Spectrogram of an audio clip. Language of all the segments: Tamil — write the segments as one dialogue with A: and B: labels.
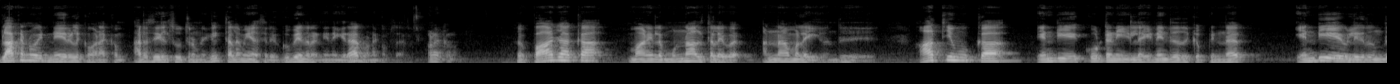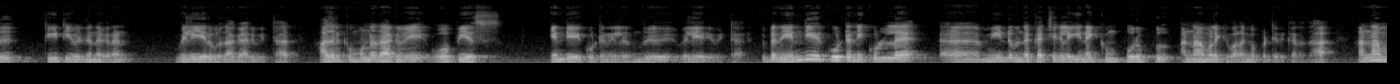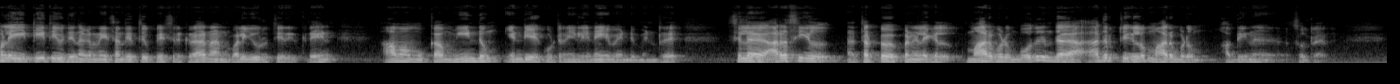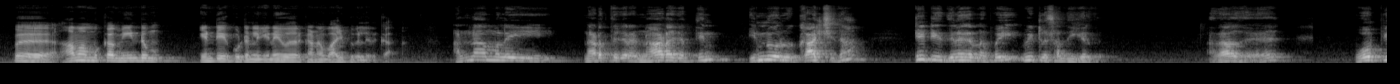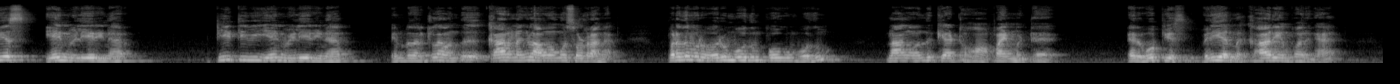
A: பிளாக் அண்ட் ஒயிட் நேயர்களுக்கு வணக்கம். அரசியல் சூத்திரம் நிகழ்ச்சி தலைமை ஆசிரியர் குபேந்திரன் இணைகிறார். வணக்கம் சார்.
B: வணக்கம்.
A: பாஜக மாநில முன்னாள் தலைவர் அண்ணாமலை வந்து அதிமுக என்டிஏ கூட்டணியில் இணைந்ததுக்கு பின்னர் என்டிஏவிலிருந்து டிடிவி தினகரன் வெளியேறுவதாக அறிவித்தார். அதற்கு முன்னதாகவே ஓபிஎஸ் என்டிஏ கூட்டணியிலிருந்து வெளியேறிவிட்டார். இப்போ இந்த என்டிஏ கூட்டணிக்குள்ளே மீண்டும் இந்த கட்சிகளை இணைக்கும் பொறுப்பு அண்ணாமலைக்கு வழங்கப்பட்டிருக்கிறதா? அண்ணாமலை டிடிவி தினகரனை சந்தித்து பேசியிருக்கிறார். நான் வலியுறுத்தி இருக்கிறேன் அமமுக மீண்டும் என்டிஏ கூட்டணியில் இணைய வேண்டும் என்று. சில அரசியல் தட்பவெப்ப நிலைகள் மாறுபடும் போது இந்த அதிருப்திகளும் மாறுபடும் அப்படின்னு சொல்கிறார் இப்போ அமமுக மீண்டும் என்டிஏ கூட்டணியில் இணைவதற்கான வாய்ப்புகள் இருக்கா?
B: அண்ணாமலை நடத்துகிற நாடகத்தின் இன்னொரு காட்சி தான் டிடி தினகரனை போய் வீட்டில் சந்திக்கிறது. அதாவது ஓபிஎஸ் ஏன் வெளியேறினார்? டிடிவி ஏன் வெளியேறினார் என்பதற்கெல்லாம் வந்து காரணங்கள் அவங்கவுங்க சொல்கிறாங்க பிரதமர் வரும்போதும் போகும்போதும் நாங்கள் வந்து கேட்டோம் அப்பாயின்மெண்ட்டு வேறு ஓபிஎஸ் வெளியேறின காரியம் பாருங்கள்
